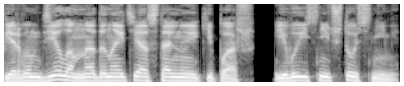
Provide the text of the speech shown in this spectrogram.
первым делом надо найти остальной экипаж и выяснить, что с ними».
